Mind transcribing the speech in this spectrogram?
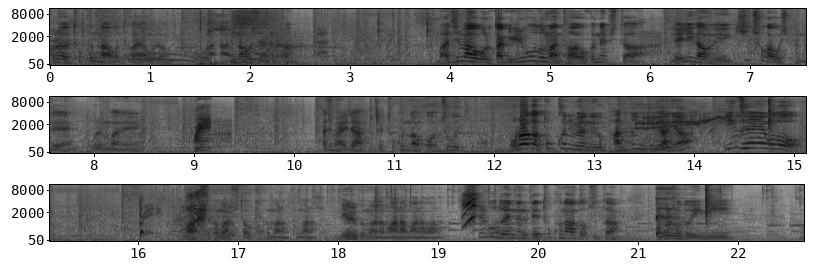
그러다 토큰 나오면 어떡하냐고요? 아, 안 나오지 않을까? 마지막으로 딱 1고도만 더 하고 끝냅시다. 랠리 나오면 여기 키초 가고 싶은데 오랜만에. 하지 말자. 저 토큰 나오고. 어 저거 보라가 토큰이면 이거 반등 기회 아니야? 인생의 고도! 그만합시다 그만합시다. 오케이 그만하 그만하 리얼 그만하 많아 많아 많아. 7고도 했는데 토큰 하나도 없었다? 이걸로도 이미 어,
